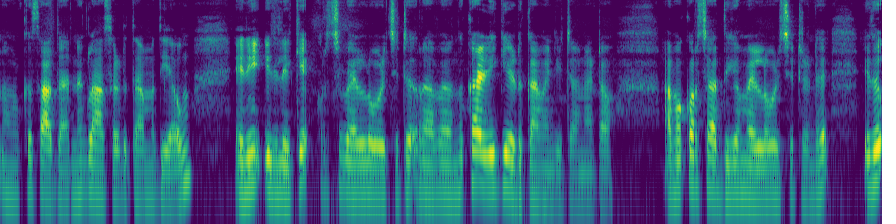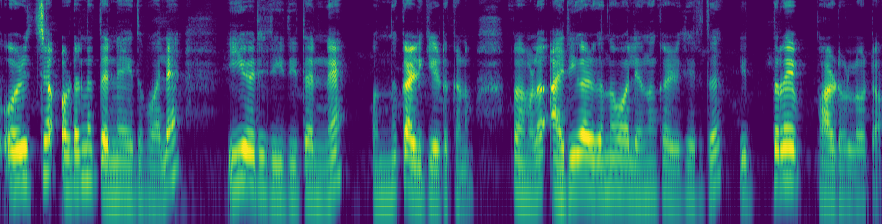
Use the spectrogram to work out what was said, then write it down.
നമുക്ക് സാധാരണ ഗ്ലാസ് എടുത്താൽ മതിയാവും. ഇനി ഇതിലേക്ക് കുറച്ച് വെള്ളം ഒഴിച്ചിട്ട് റവ ഒന്ന് കഴുകി എടുക്കാൻ വേണ്ടിയിട്ടാണ് കേട്ടോ. അപ്പോൾ കുറച്ചധികം വെള്ളം ഒഴിച്ചിട്ടുണ്ട്. ഇത് ഒഴിച്ച ഉടനെ തന്നെ ഇതുപോലെ ഈ ഒരു രീതി തന്നെ ഒന്ന് കഴുകിയെടുക്കണം അപ്പോൾ നമ്മൾ അരി കഴുകുന്ന പോലെയൊന്നും കഴുകരുത്. ഇത്രേ പാടുള്ളൂ കേട്ടോ.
